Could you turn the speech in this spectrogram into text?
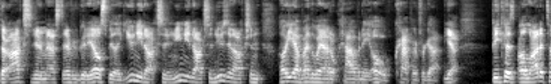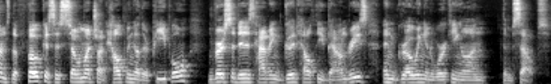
their oxygen mask to everybody else. Be like, you need oxygen, you need oxygen, using oxygen. Oh yeah, by the way, I don't have any. Oh crap, I forgot. Yeah because a lot of times the focus is so much on helping other people versus it is having good healthy boundaries and growing and working on themselves.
